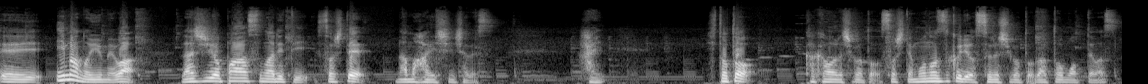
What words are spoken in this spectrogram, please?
えー、今の夢は、ラジオパーソナリティ、そして生配信者です。はい。人と関わる仕事、そしてものづくりをする仕事だと思ってます。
